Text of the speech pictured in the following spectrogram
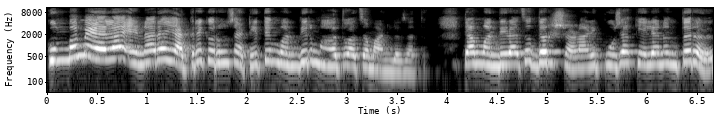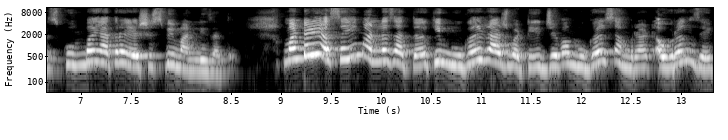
कुंभमेळ्याला येणाऱ्या यात्रेकरूंसाठी ते मंदिर महत्वाचं मानलं जातं. त्या मंदिराचं दर्शन आणि पूजा केल्यानंतरच कुंभयात्रा यशस्वी मानली जाते. मंडळी असंही मानलं जातं की मुघल राजवटीत जेव्हा मुघल सम्राट औरंगजेब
